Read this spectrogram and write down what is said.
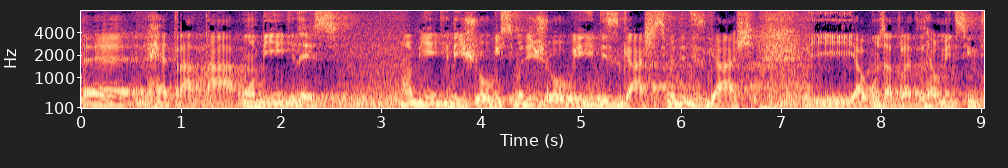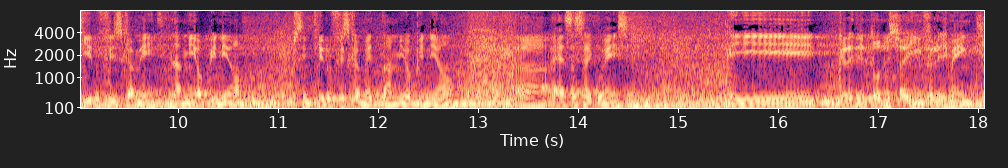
é, retratar um ambiente desse um ambiente de jogo em cima de jogo e desgaste em cima de desgaste. E alguns atletas realmente sentiram fisicamente, na minha opinião, sentiram fisicamente, na minha opinião, uh, essa sequência e acreditou nisso aí, infelizmente.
